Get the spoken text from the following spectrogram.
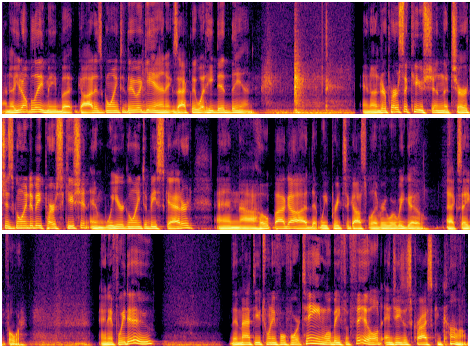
I know you don't believe me, but God is going to do again exactly what He did then. And under persecution, the church is going to be persecution and we are going to be scattered. And I hope by God that we preach the gospel everywhere we go. Acts 8 4. And if we do, then Matthew 24 14 will be fulfilled and Jesus Christ can come.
